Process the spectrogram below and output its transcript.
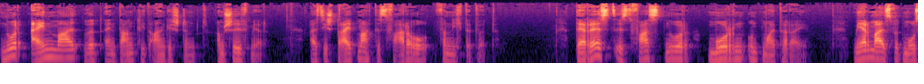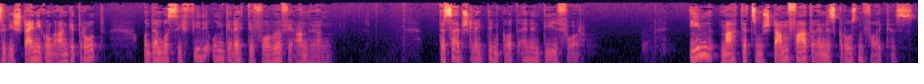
Nur einmal wird ein Danklied angestimmt am Schilfmeer, als die Streitmacht des Pharao vernichtet wird. Der Rest ist fast nur Murren und Meuterei. Mehrmals wird Mose die Steinigung angedroht und er muss sich viele ungerechte Vorwürfe anhören. Deshalb schlägt ihm Gott einen Deal vor. Ihn macht er zum Stammvater eines großen Volkes.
